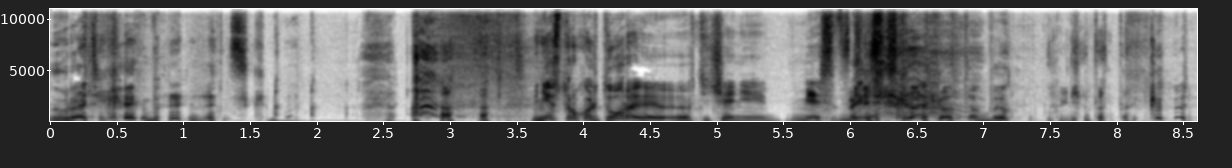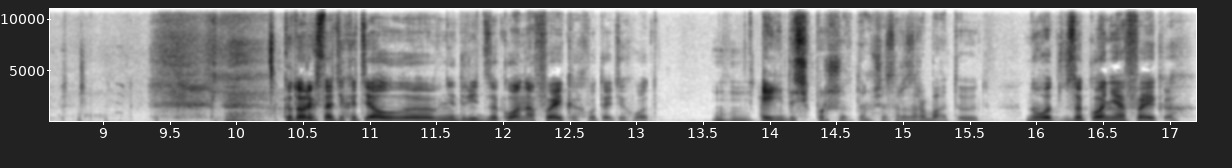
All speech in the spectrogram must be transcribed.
Ну, вроде как Бородянскому. Министру культуры э, в течение месяца, сколько он там был. Где-то так. Который, кстати, хотел э, внедрить закон о фейках вот этих вот. И они до сих пор что-то там сейчас разрабатывают. Ну вот в законе о фейках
